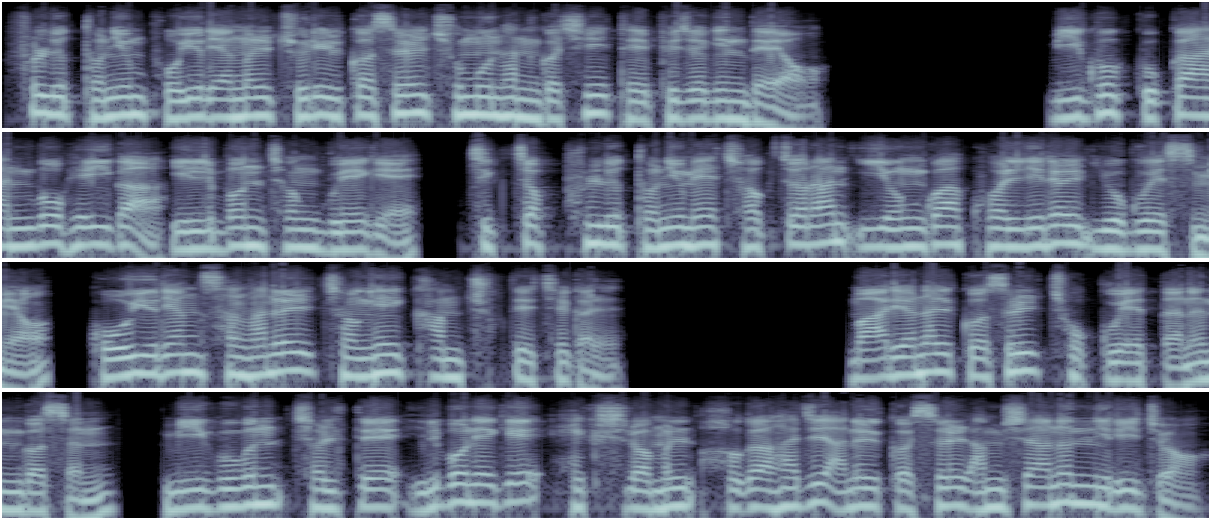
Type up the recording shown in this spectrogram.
플루토늄 보유량을 줄일 것을 주문한 것이 대표적인데요. 미국 국가안보회의가 일본 정부에게 직접 플루토늄의 적절한 이용과 권리를 요구했으며 고유량 상한을 정해 감축 대책을 마련할 것을 촉구했다는 것은 미국은 절대 일본에게 핵실험을 허가하지 않을 것을 암시하는 일이죠.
